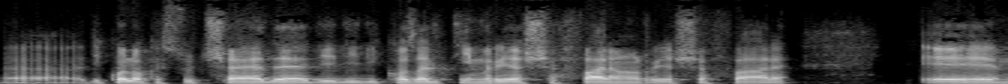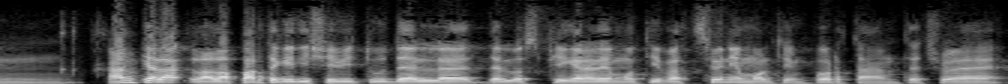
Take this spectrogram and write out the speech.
eh, di quello che succede, di, di, di, cosa il team riesce a fare o non riesce a fare. E, ehm, anche la, la, parte che dicevi tu del, dello spiegare le motivazioni è molto importante, cioè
